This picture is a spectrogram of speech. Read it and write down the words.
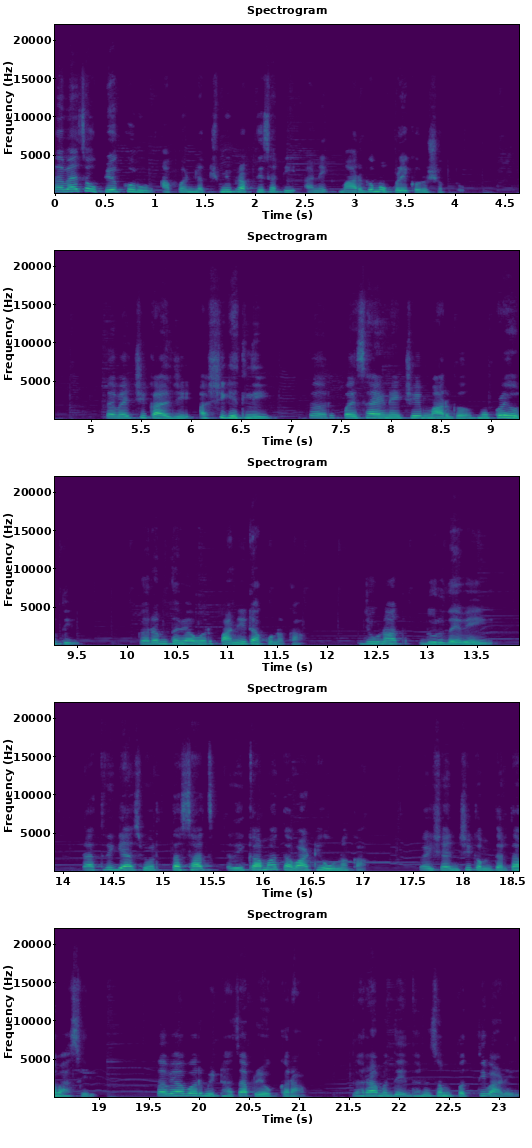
तव्याचा उपयोग करून आपण लक्ष्मी प्राप्तीसाठी अनेक मार्ग मोकळे करू शकतो. तव्याची काळजी अशी घेतली तर पैसा येण्याचे मार्ग मोकळे होतील. गरम तव्यावर पाणी टाकू नका. जीवनात दुर्दैव येईल. रात्री गॅसवर तसाच रिकामा तवा ठेवू नका. पैशांची कमतरता भासेल. तव्यावर मिठाचा प्रयोग करा. घरामध्ये धनसंपत्ती वाढेल.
